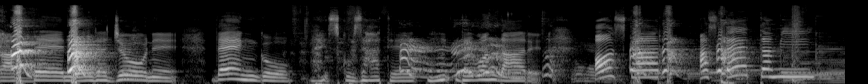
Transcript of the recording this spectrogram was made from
Va bene, hai ragione. Vengo. Eh, scusate, devo andare. Oscar, aspettami.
